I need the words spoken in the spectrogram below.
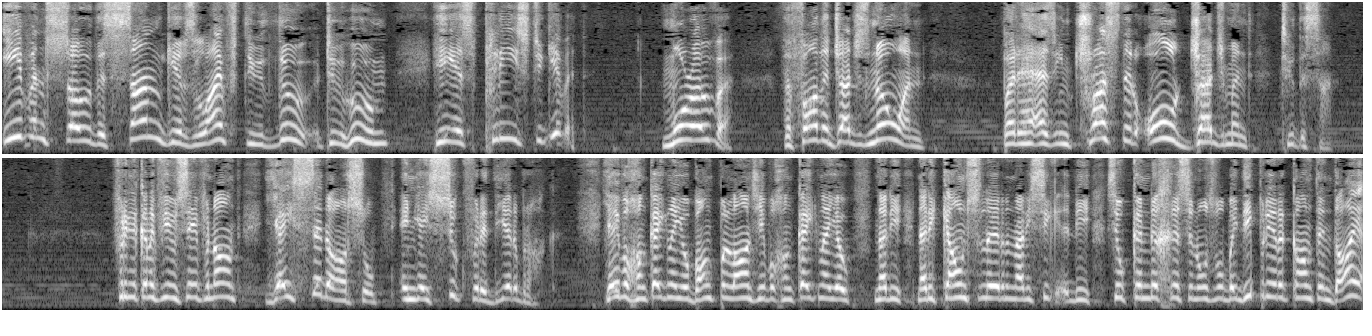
even so the Son gives life to, to whom he is pleased to give it. Moreover, The Father judges no one, but has entrusted all judgment to the Son. Vriende, kan ek vir jou sê vanaand, jy sit daarso en jy soek vir 'n deurbraak. Jy wil gaan kyk na jou bankbalans, jy wil gaan kyk na jou na die na die counselor en na die siek die sielkundiges en ons wil by die predikant en daai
